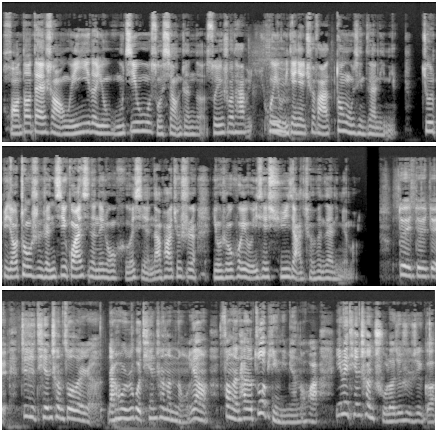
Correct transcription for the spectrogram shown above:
黄道带上唯一的由无机物所象征的，所以说他会有一点点缺乏动物性在里面，就是比较重视人际关系的那种和谐，哪怕就是有时候会有一些虚假成分在里面嘛。对对对，这是天秤座的人。然后，如果天秤的能量放在他的作品里面的话，因为天秤除了就是这个，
